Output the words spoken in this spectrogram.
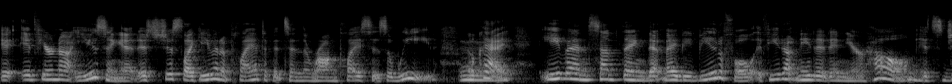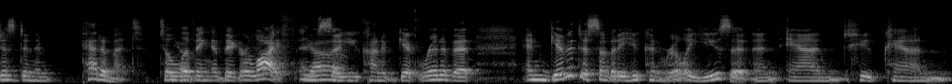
if you're not using it, it's just like even a plant, if it's in the wrong place, is a weed. Mm-hmm. Okay, even something that may be beautiful, if you don't need it in your home, it's just an impediment to Mm-hmm. Yeah. living a bigger life. And so you kind of get rid of it and give it to somebody who can really use it and, and who can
